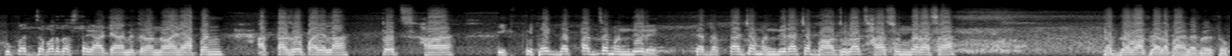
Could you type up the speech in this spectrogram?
खूपच जबरदस्त घाट आहे मित्रांनो. आणि आपण आत्ता जो पाहिला तोच हा इथे एक दत्तांचं मंदिर आहे. त्या दत्ताच्या मंदिराच्या बाजूलाच हा सुंदर असा धबधबा आपल्याला पाहायला मिळतो.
